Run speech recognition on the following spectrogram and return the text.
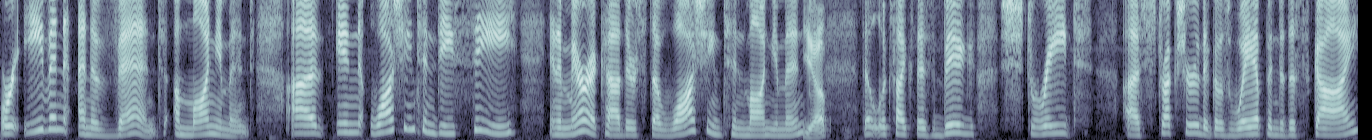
or even an event, a monument. Uh, in Washington, D.C., in America, there's the Washington Monument Yep. that looks like this big, straight, a structure that goes way up into the sky.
